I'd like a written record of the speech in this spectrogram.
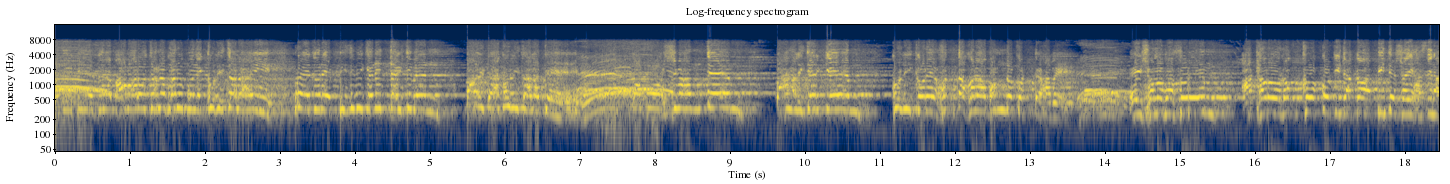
যদি বিএসএফ আমারও জনগণ উপরে গুলি চালাই প্রয়োজনে পৃথিবীকে নির্দেশ দিবেন পাল্টা চালাতে সীমান্তে বাঙালিদেরকে গুলি করে হত্যা করা বন্ধ করতে হবে। এই ষোলো বছরে আঠারো লক্ষ কোটি টাকা বিদেশে হাসিনা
